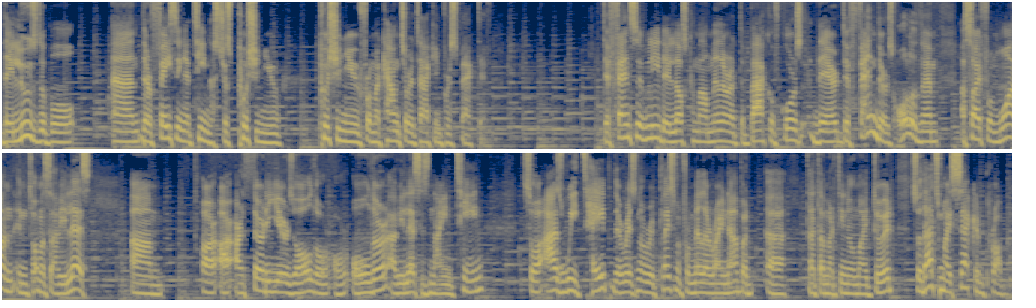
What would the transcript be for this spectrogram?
they lose the ball and they're facing a team that's just pushing you, pushing you from a counter-attacking perspective? Defensively, they lost Kamal Miller at the back, of course. Their defenders, all of them, aside from one in Thomas Aviles, um, are, are, are, 30 years old or, or older. Aviles is 19. So as we tape, there is no replacement for Miller right now, but uh, Tata Martino might do it. So that's my second problem.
